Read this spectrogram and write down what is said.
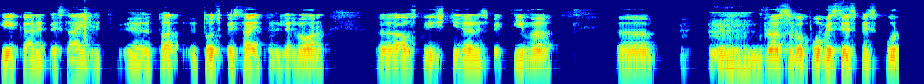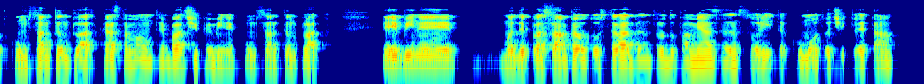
fiecare pe site, to- toți pe site-urile lor, au scris știrea respectivă. Vreau să vă povestesc pe scurt cum s-a întâmplat, că asta m-au întrebat și pe mine, cum s-a întâmplat. Ei bine, mă deplasam pe autostradă într-o după-amiază însorită cu motocicleta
